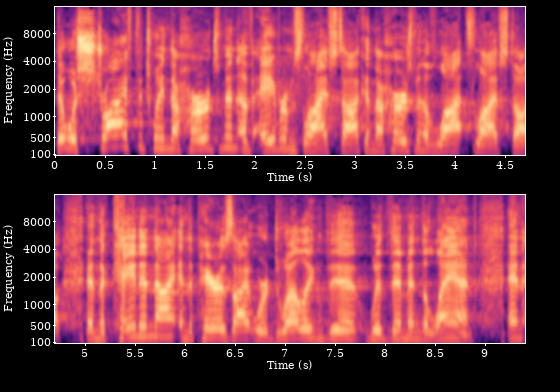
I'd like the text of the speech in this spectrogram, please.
There was strife between the herdsmen of Abram's livestock and the herdsmen of Lot's livestock. And the Canaanite and the Perizzite were dwelling with them in the land. And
